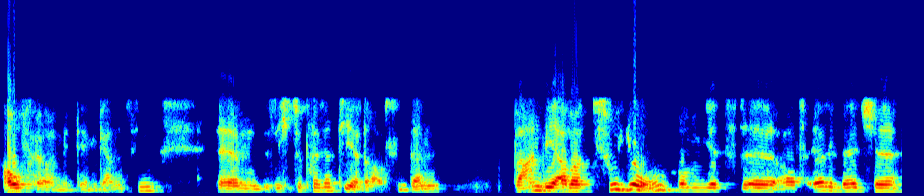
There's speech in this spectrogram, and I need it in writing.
aufhören mit dem Ganzen ähm, sich zu präsentieren draußen. Dann waren wir aber zu jung, um jetzt äh, auf irgendwelche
